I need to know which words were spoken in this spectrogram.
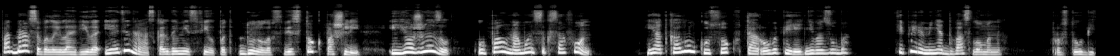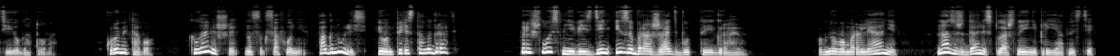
подбрасывала и ловила, и один раз, когда мисс Филпот дунула в свисток, пошли, ее жезл упал на мой саксофон и отколол кусок второго переднего зуба. Теперь у меня два сломанных. Просто убить ее готова. Кроме того, Клавиши на саксофоне погнулись, и он перестал играть. Пришлось мне весь день изображать, будто играю. В Новом Орлеане нас ждали сплошные неприятности.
